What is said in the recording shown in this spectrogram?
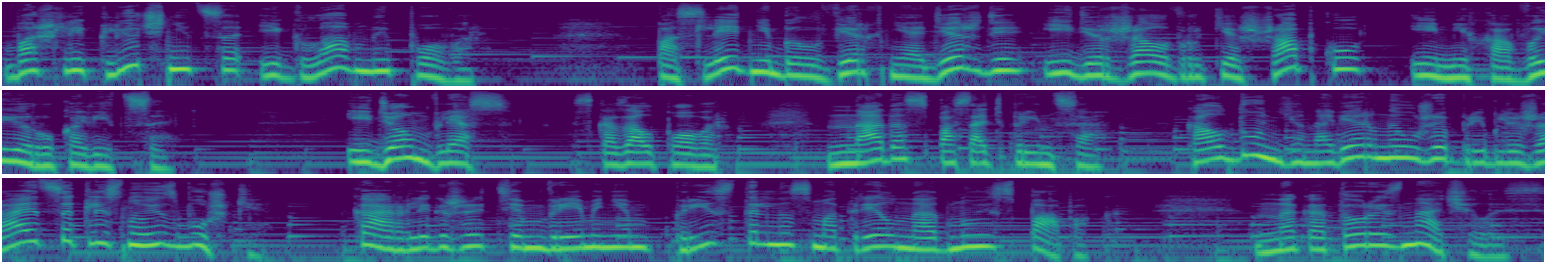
вошли ключница и главный повар. Последний был в верхней одежде и держал в руке шапку и меховые рукавицы. «Идем в лес», — сказал повар. «Надо спасать принца. Колдунья, наверное, уже приближается к лесной избушке». Карлик же тем временем пристально смотрел на одну из папок, на которой значилось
